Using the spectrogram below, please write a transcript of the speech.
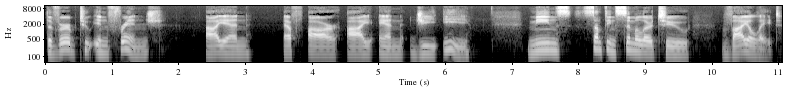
The verb to infringe, I N F R I N G E, means something similar to violate,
